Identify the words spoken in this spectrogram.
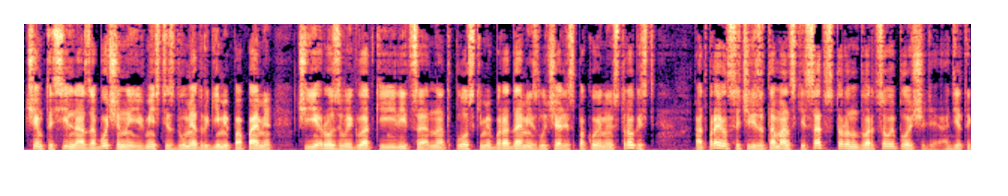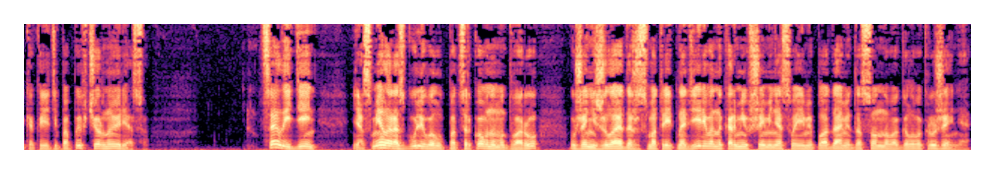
чем-то сильно озабоченный, и вместе с двумя другими попами, чьи розовые гладкие лица над плоскими бородами излучали спокойную строгость, отправился через атаманский сад в сторону Дворцовой площади, одетый, как и эти попы, в черную рясу. Целый день я смело разгуливал по церковному двору, уже не желая даже смотреть на дерево, накормившее меня своими плодами до сонного головокружения.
